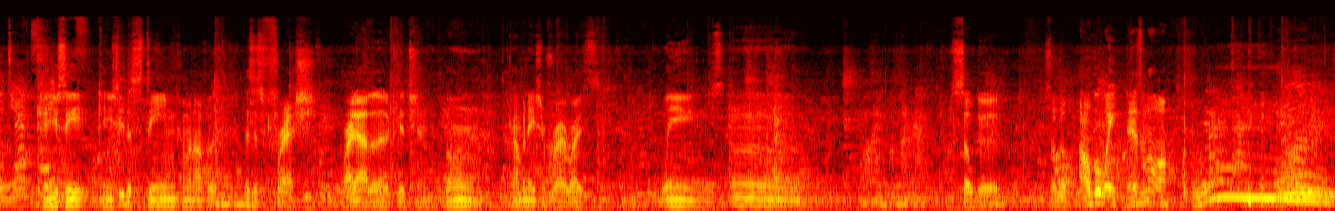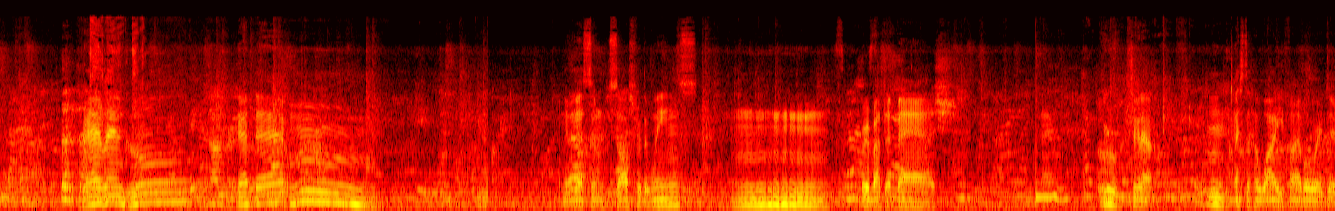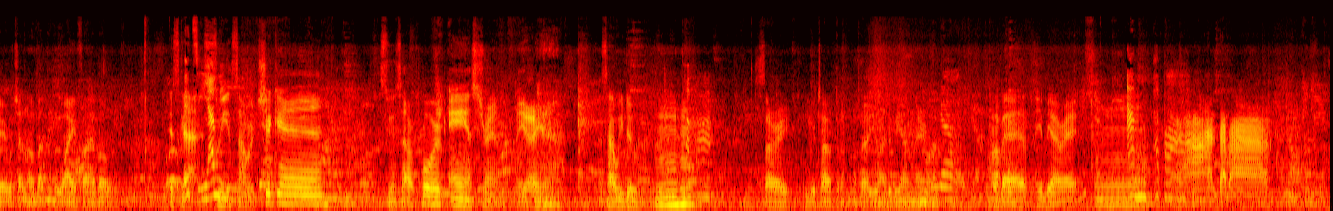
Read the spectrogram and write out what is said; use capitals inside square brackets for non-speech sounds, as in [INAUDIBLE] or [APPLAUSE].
Can you see? Can you see the steam coming off of it? This is fresh, right out of the kitchen. Boom, combination fried rice, wings. Mm. So good, so good. Oh, but wait, there's more. Crab [LAUGHS] Rangoon. Got that. Mmm. And then we got some sauce for the wings. Mmm. [LAUGHS] We're about to bash. Ooh, check it out. Mmm, that's the Hawaii 5 right there. What y'all know about the Hawaii 5 It's got It's sweet and sour chicken, sweet and sour pork, and shrimp. Yeah, yeah. That's how we do. Mm-hmm. [LAUGHS] Sorry, you were talking. I thought you wanted to be on there. No. My bad. You'll be alright. Mm. 看到吧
